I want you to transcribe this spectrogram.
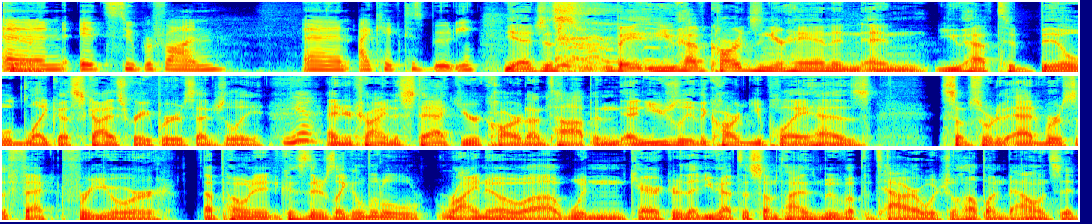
and it's super fun and i kicked his booty Yeah, just ba- you have cards in your hand and and you have to build like a skyscraper essentially. Yeah. And you're trying to stack your card on top and and usually the card you play has some sort of adverse effect for your opponent because there's like a little rhino uh, wooden character that you have to sometimes move up the tower which will help unbalance it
